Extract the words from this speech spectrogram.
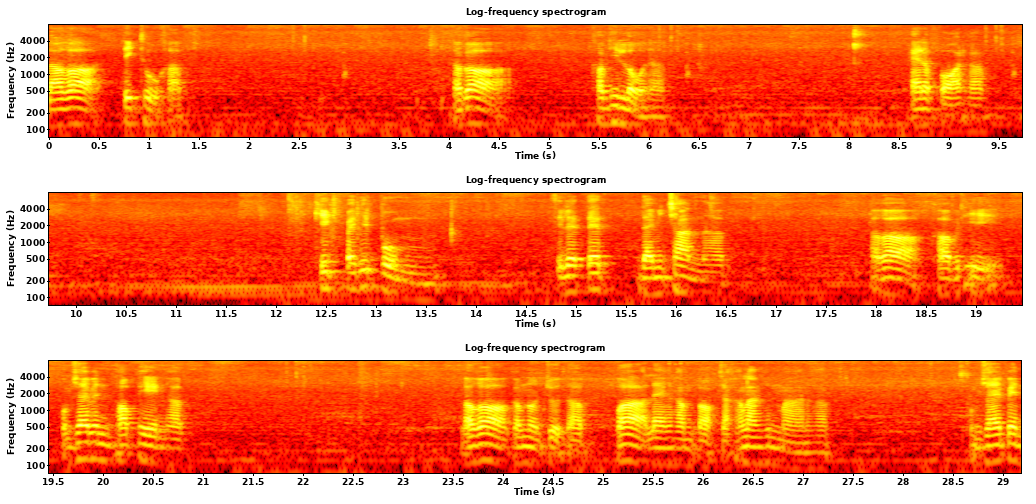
แล้วก็ติ๊กถูกครับ แล้วก็เข้าที่โหลดนะครับ add a force ครับ คลิกไปที่ปุ่ม selected dimension นะครับ แล้วก็เข้าไปที่ผมใช้เป็น top pane ครับ แล้วก็กำหนดจุดครับว่าแรงทำตอบจากข้างล่างขึ้นมานะครับ ผมใช้เป็น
